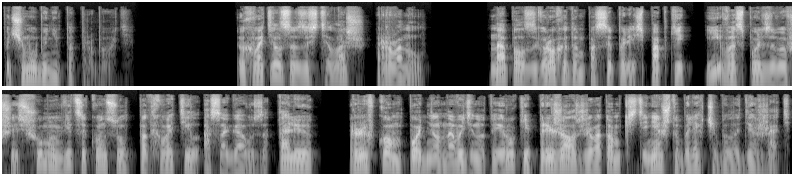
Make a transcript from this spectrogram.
почему бы не попробовать? Ухватился за стеллаж, рванул. На пол с грохотом посыпались папки, и, воспользовавшись шумом, вице-консул подхватил Асагаву за талию рывком поднял на вытянутые руки, прижал животом к стене, чтобы легче было держать.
